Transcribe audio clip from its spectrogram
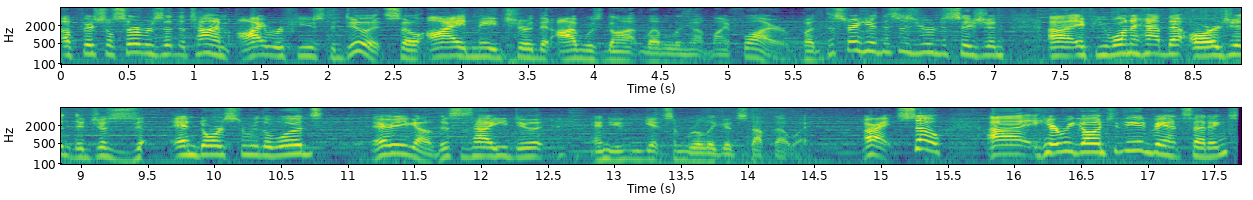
official servers at the time, I refused to do it. So I made sure that I was not leveling up my flyer. But this right here, this is your decision. Uh, if you want to have that Argent that just endors through the woods, there you go. This is how you do it, and you can get some really good stuff that way. All right, so uh, here we go into the advanced settings.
